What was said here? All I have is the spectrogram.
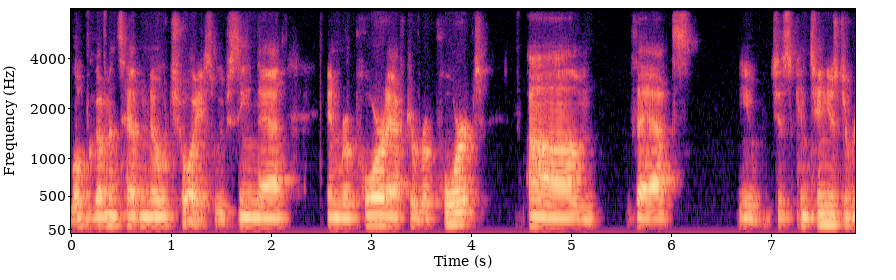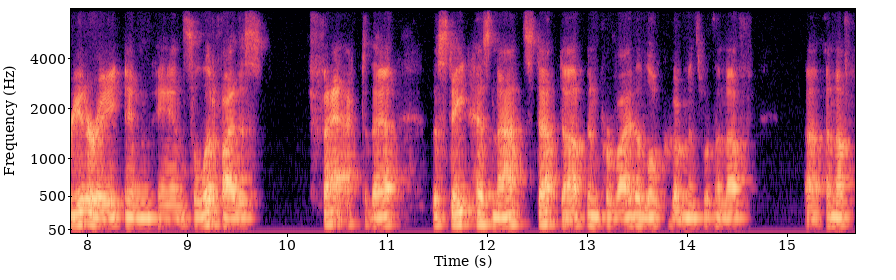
local governments have no choice. We've seen that in report after report um, that you know just continues to reiterate and, and solidify this fact that the state has not stepped up and provided local governments with enough uh, enough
